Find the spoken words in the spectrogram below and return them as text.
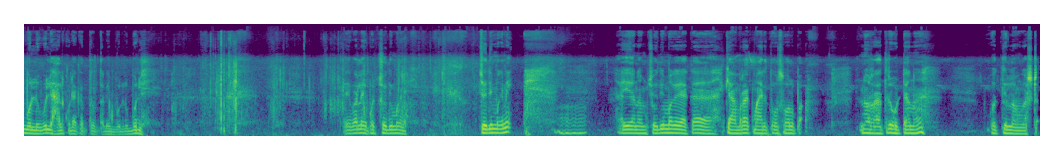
ಬುಲ್ಲು ಬುಲ್ಲಿ ಹಾಲು ಕುಡಿಯಾಕತ್ತ ತಡಿ ಬುಲ್ಲು ಬುಲ್ಲಿ ಬರಲ್ಲ ಇಪ್ಪ ಚೋದಿ ಮಗನಿ ಚೋದಿ ಮಗನಿ ಅಯ್ಯ ನಮ್ಮ ಚೋದಿ ಮಗ ಯಾಕೆ ಕ್ಯಾಮ್ರಾಕ್ಕೆ ಮಾರಿ ತೋರ್ಸೋಲ್ಪ ಇನ್ನೂ ರಾತ್ರಿ ಹುಟ್ಟಾನ ಗೊತ್ತಿಲ್ಲ ಅವಂಗಷ್ಟು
